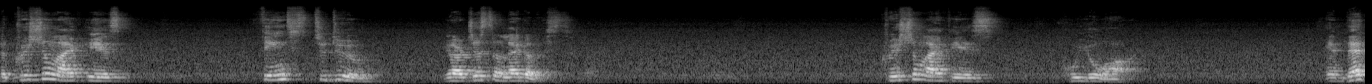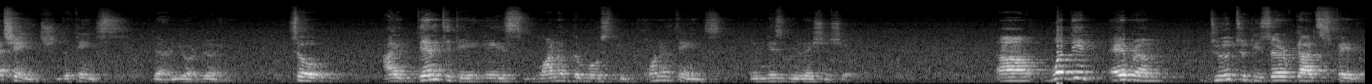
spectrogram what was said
the Christian life is things to do, you are just a legalist. Christian life is who you are. And that change the things that you are doing. So identity is one of the most important things in this relationship. Uh, what did Abram do to deserve God's favor?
